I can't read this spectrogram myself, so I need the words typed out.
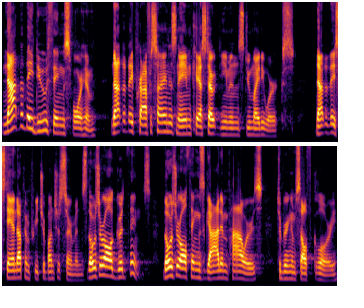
Not that they do things for him, not that they prophesy in his name, cast out demons, do mighty works, not that they stand up and preach a bunch of sermons. Those are all good things. Those are all things God empowers to bring himself glory.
